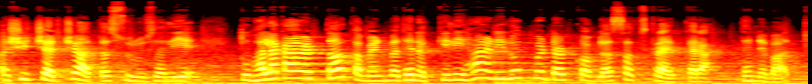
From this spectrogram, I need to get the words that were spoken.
अशी चर्चा आता सुरू झाली आहे तुम्हाला काय वाटतं? कमेंटमध्ये नक्की लिहा आणि लोकमत डॉट कॉमला सबस्क्राईब करा. धन्यवाद.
